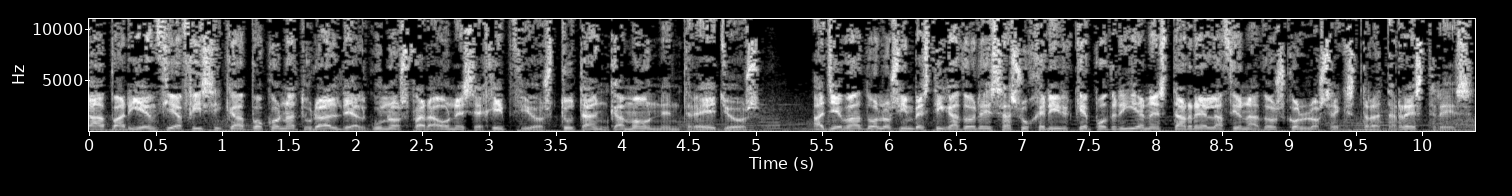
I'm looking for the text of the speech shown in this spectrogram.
La apariencia física poco natural de algunos faraones egipcios, Tutankamón entre ellos, ha llevado a los investigadores a sugerir que podrían estar relacionados con los extraterrestres,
